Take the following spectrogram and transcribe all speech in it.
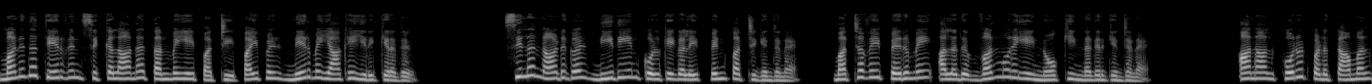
மனித தேர்வின் சிக்கலான தன்மையைப் பற்றி பைபிள் நேர்மையாக இருக்கிறது. சில நாடுகள் நீதியின் கொள்கைகளை பின்பற்றுகின்றன மற்றவை பெருமை அல்லது வன்முறையை நோக்கி நகர்கின்றன. ஆனால் பொருட்படுத்தாமல்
